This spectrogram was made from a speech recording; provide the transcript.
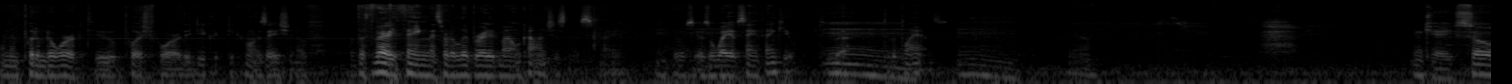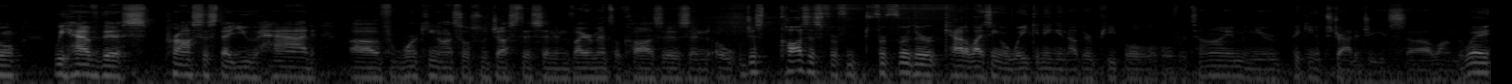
and then put them to work to push for the dec- decriminalization of the very thing that sort of liberated my own consciousness, right? It, was, it was a way of saying thank you to, the, to the Mm. plants. Mm. Yeah. Okay, so we have this process that you had of working on social justice and environmental causes and oh, just causes for, for further catalyzing awakening in other people over time, and you're picking up strategies uh, along the way,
